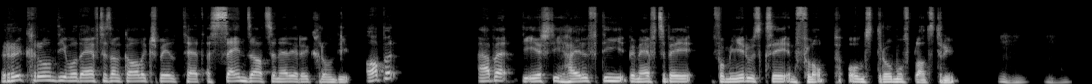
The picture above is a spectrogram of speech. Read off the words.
Rückrunde, die der FC St. Gallen gespielt hat. Eine sensationelle Rückrunde. Aber eben die erste Hälfte beim FCB von mir aus gesehen ein Flop und darum auf Platz 3. Mhm. Mhm.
